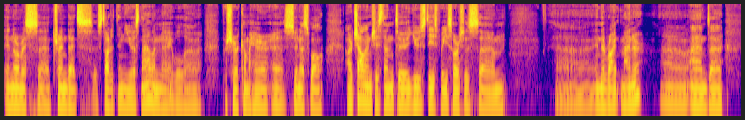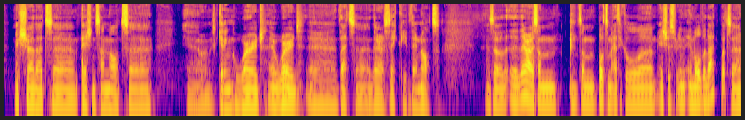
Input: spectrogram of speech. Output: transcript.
enormous uh, trend that's started in the US now, and it will uh, for sure come here uh, soon as well. Our challenge is then to use these resources um, uh, in the right manner uh, and uh, make sure that uh, patients are not you know, getting word word that they are sick if they're not. And so there are some some both some ethical um, issues in, involved with that, but uh,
